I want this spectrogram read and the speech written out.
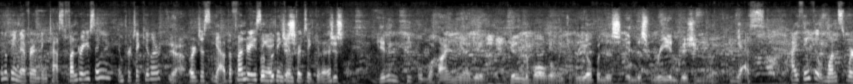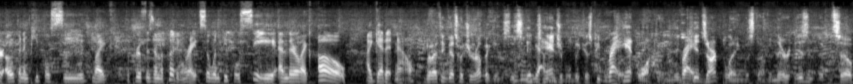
It'll be a never-ending task. Fundraising, in particular, Yeah. or just yeah, the fundraising. I think just, in particular. just getting people behind the idea of getting the ball rolling to reopen this in this re-envisioned way. Yes. I think that once we're open and people see, like, the proof is in the pudding, right? So when people see and they're like, oh, I get it now. But I think that's what you're up against. It's Mm-hmm. Yeah. intangible because people Right. can't walk in, and Right. kids aren't playing with stuff, and there isn't. So,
